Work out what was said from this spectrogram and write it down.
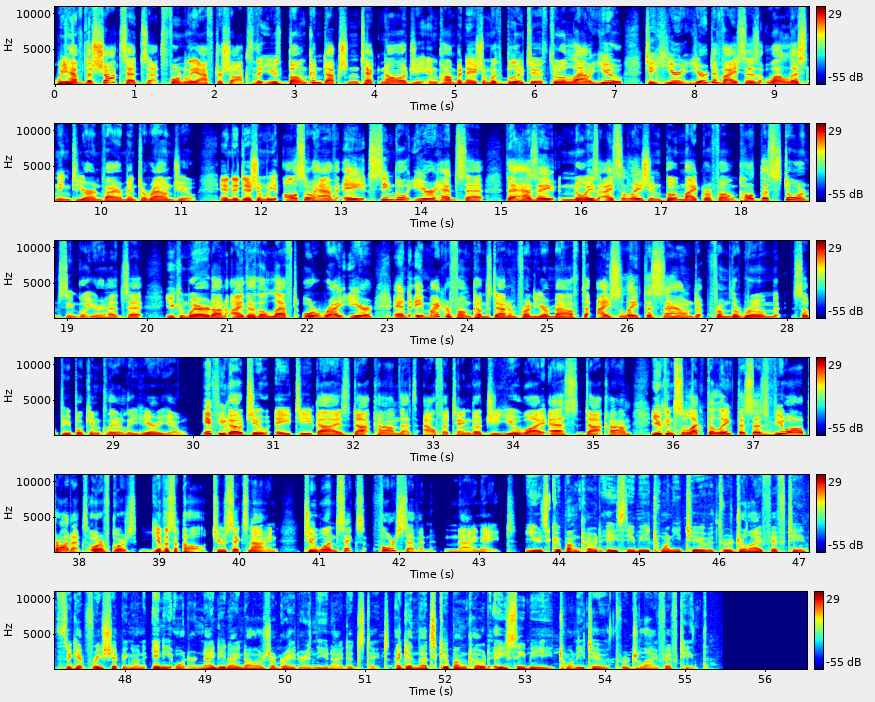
We have the Shokz headsets, formerly AfterShokz, that use bone conduction technology in combination with Bluetooth to allow you to hear your devices while listening to your environment around you. In addition, we also have a single ear headset that has a noise isolation boom microphone called the Storm single ear headset. You can wear it on either the left or right ear, and a microphone comes down in front of your mouth to isolate the sound from the room so people can clearly hear you. If you go to atguys.com, that's alpha tango G U Y S.com, you can select the link that says view all products, or of course, give us a call 269 216 4798. Use coupon code ACB22 through July 15th to get free shipping on any order $99 or greater in the United States. Again, that's coupon code ACB22 through July 15th.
